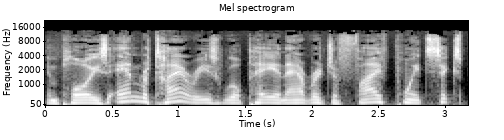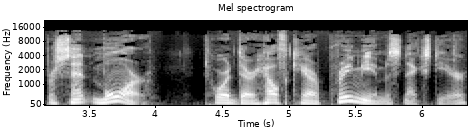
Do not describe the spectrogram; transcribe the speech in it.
Employees and retirees will pay an average of 5.6% more toward their health care premiums next year.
